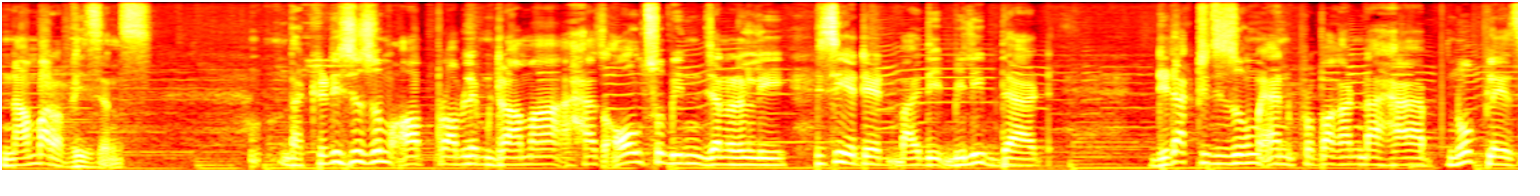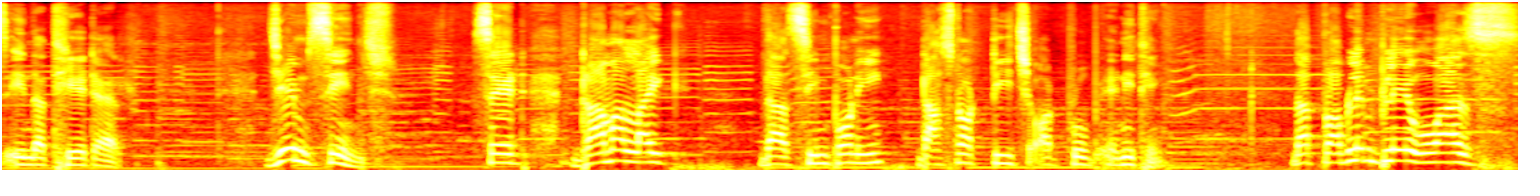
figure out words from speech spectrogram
number of reasons. The criticism of problem drama has also been generally initiated by the belief that didacticism and propaganda have no place in the theatre. James Synge said, Drama like the symphony does not teach or prove anything. the problem play was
